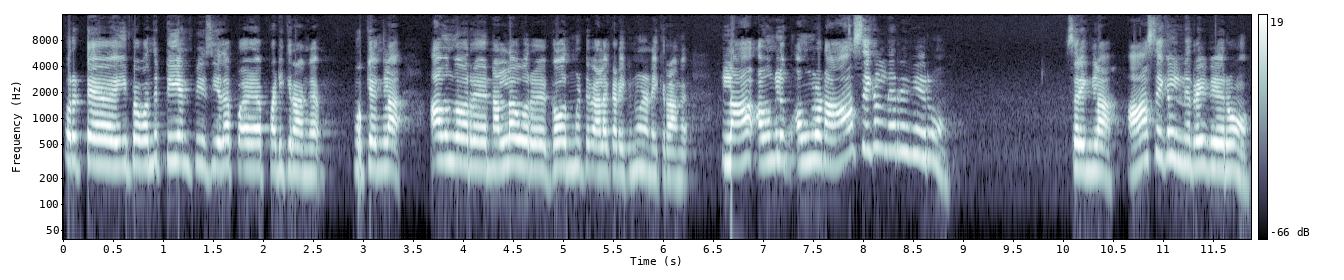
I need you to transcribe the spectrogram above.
ஒரு டெ- இப்ப வந்து டிஎன்பிசி ஏதாவது ப- படிக்கிறாங்க. ஓகேங்களா? அவங்க ஒரு நல்ல ஒரு கவர்மெண்ட் வேலை கிடைக்கணும்னு நினைக்கிறாங்க. லா அவங்களுக்கு அவங்களோட ஆசைகள் நிறைவேறும். சரிங்களா? ஆசைகள் நிறைவேறும்.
